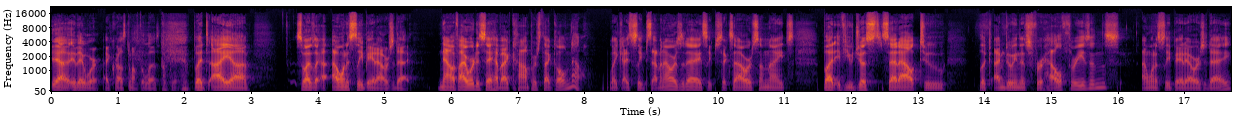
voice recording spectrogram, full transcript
Yeah, they were. I crossed them off the list. Okay. But I, uh, so I was like, I, I want to sleep eight hours a day. Now, if I were to say, have I accomplished that goal? No. Like I sleep seven hours a day. I sleep six hours some nights. But if you just set out to, look, I'm doing this for health reasons. I want to sleep eight hours a day.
